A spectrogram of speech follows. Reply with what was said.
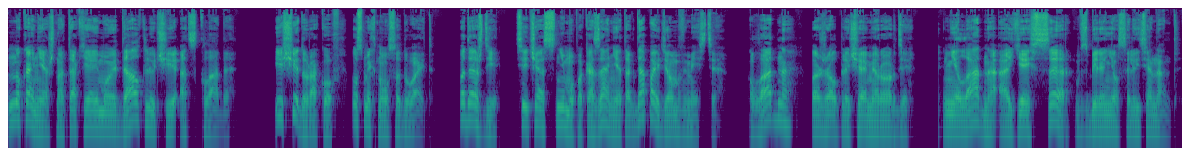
«Ну, конечно, так я ему и дал ключи от склада». «Ищи дураков», – усмехнулся Дуайт. «Подожди, сейчас сниму показания, тогда пойдем вместе». «Ладно», – пожал плечами Рорди. «Не ладно, а есть, сэр», – взбеленился лейтенант.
